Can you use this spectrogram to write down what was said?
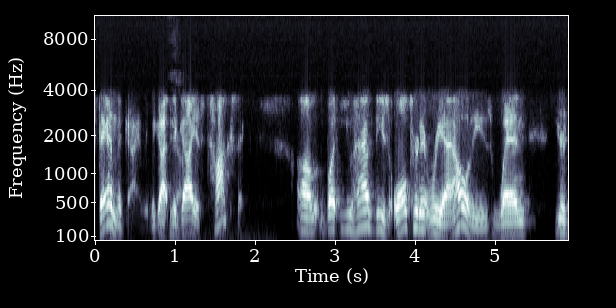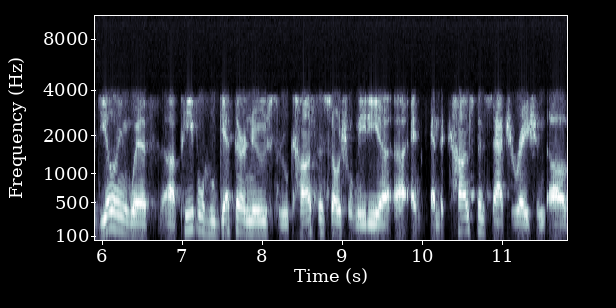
stand the guy. I mean, the guy yeah. the guy is toxic. Um, but you have these alternate realities when you're dealing with uh, people who get their news through constant social media uh, and, and the constant saturation of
